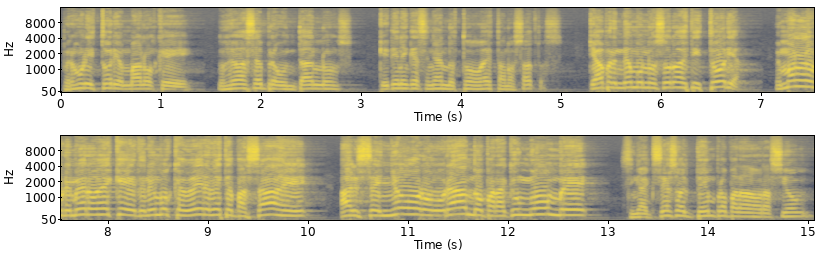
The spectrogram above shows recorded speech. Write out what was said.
Pero es una historia, hermanos, que nos debe hacer preguntarnos qué tiene que enseñarnos todo esto a nosotros. ¿Qué aprendemos nosotros de esta historia? Hermano, lo primero es que tenemos que ver en este pasaje al Señor orando para que un hombre sin acceso al templo para la oración,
